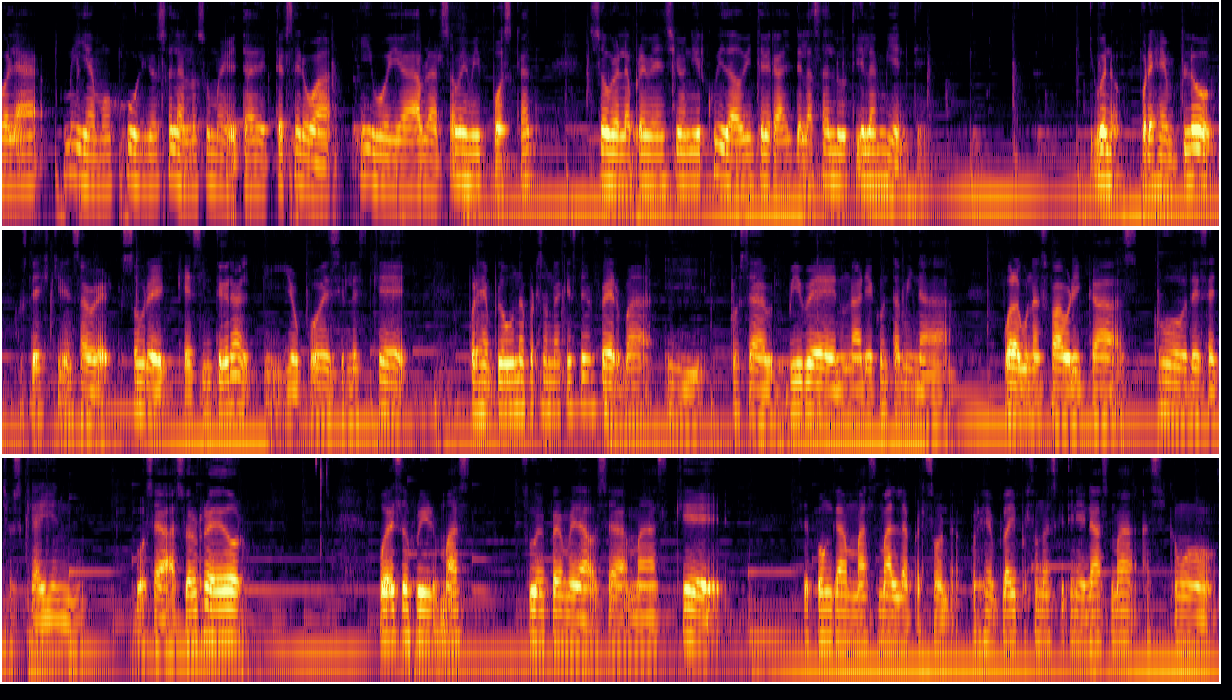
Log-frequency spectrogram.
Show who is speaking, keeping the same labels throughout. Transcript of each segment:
Speaker 1: Hola, me llamo Julio Solano Sumareta de Tercero A y voy a hablar sobre mi podcast sobre la prevención y el cuidado integral de la salud y el ambiente. Y bueno, por ejemplo, ustedes quieren saber sobre qué es integral y yo puedo decirles que, por ejemplo, una persona que está enferma y, o sea, vive en un área contaminada por algunas fábricas o desechos que hay en, o sea, a su alrededor, puede sufrir más su enfermedad, o sea, más que se ponga más mal la persona. Por ejemplo, hay personas que tienen asma, así como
